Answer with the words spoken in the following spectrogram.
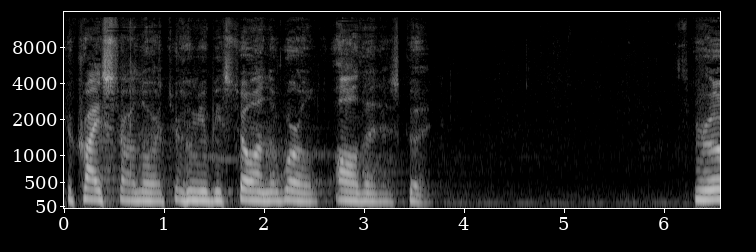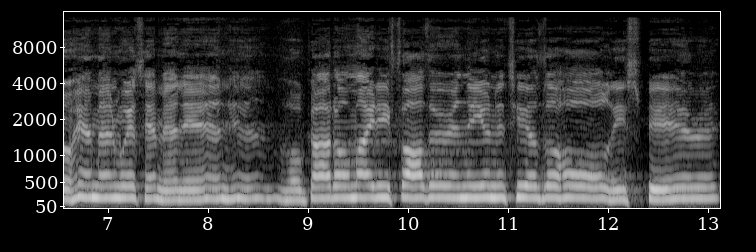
Through Christ our Lord, through whom you bestow on the world all that is good. Through him and with him and in him, O God Almighty Father, in the unity of the Holy Spirit,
